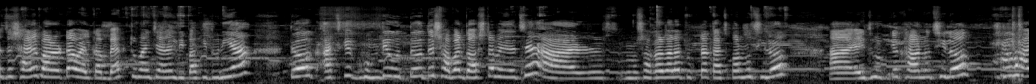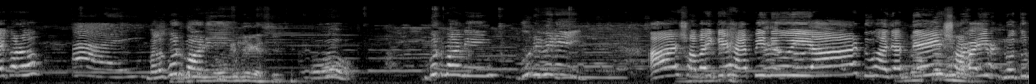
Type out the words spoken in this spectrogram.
হচ্ছে সাড়ে বারোটা। Welcome back to my channel দীপাকি দুনিয়া। তো আজকে ঘুম দিয়ে উঠতে উঠতে সবার দশটা বেজেছে আর সকালবেলা টুকটাক কাজকর্ম ছিল এই ধূপকে খাওয়ানো ছিল। তুমি ভাই করো। বলো good morning good morning good evening আর সবাইকে হ্যাপি নিউ ইয়ার দু হাজার তেইশ। সবাই নতুন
